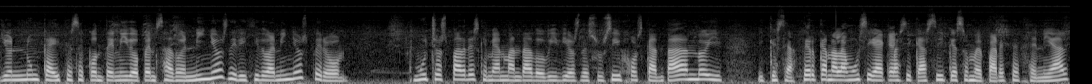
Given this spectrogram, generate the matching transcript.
yo nunca hice ese contenido pensado en niños, dirigido a niños, pero muchos padres que me han mandado vídeos de sus hijos cantando y, que se acercan a la música clásica así, que eso me parece genial.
